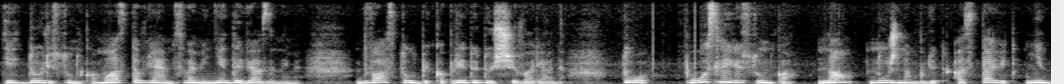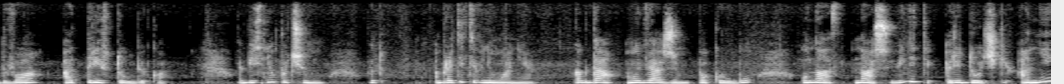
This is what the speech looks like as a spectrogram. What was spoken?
здесь до рисунка мы оставляем с вами недовязанными два столбика предыдущего ряда, то после рисунка нам нужно будет оставить не два, а три столбика. Объясню почему. Вот обратите внимание, когда мы вяжем по кругу, у нас наши, видите, рядочки, они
